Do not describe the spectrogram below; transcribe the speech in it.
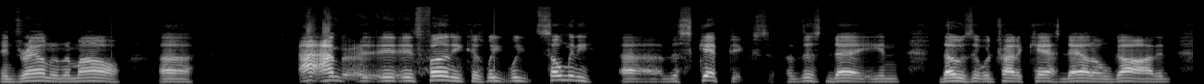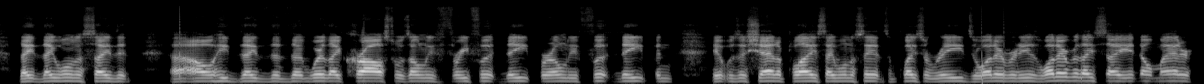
and drowning them all? Uh, I, am It's funny because we we so many uh, the skeptics of this day and those that would try to cast doubt on God, and they they want to say that uh, oh he they the, the where they crossed was only three foot deep or only a foot deep, and it was a shadow place. They want to say it's a place of reeds or whatever it is. Whatever they say, it don't matter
